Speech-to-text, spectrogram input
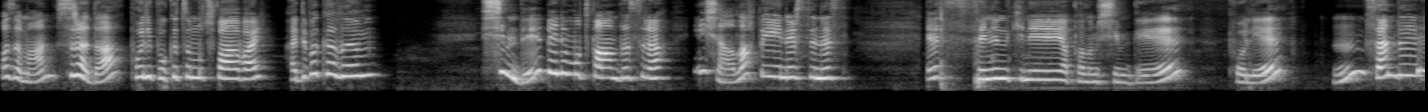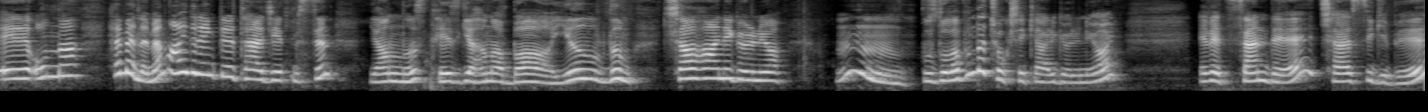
O zaman sırada Polly Pocket'ın mutfağı var. Hadi bakalım. Şimdi benim mutfağımda sıra. İnşallah beğenirsiniz. Evet seninkini yapalım şimdi. Polly. Hmm, sen de e, onunla hemen hemen aynı renkleri tercih etmişsin. Yalnız tezgahına bayıldım. Şahane görünüyor. Hmm, buzdolabın da çok şeker görünüyor. Evet sen de Chelsea gibi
